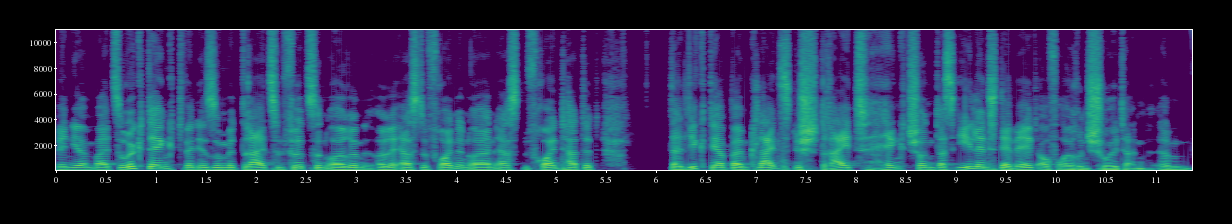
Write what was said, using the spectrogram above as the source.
Wenn ihr mal zurückdenkt, wenn ihr so mit 13, 14 eure, eure erste Freundin, euren ersten Freund hattet da liegt ja beim kleinsten Streit, hängt schon das Elend der Welt auf euren Schultern. Ähm,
